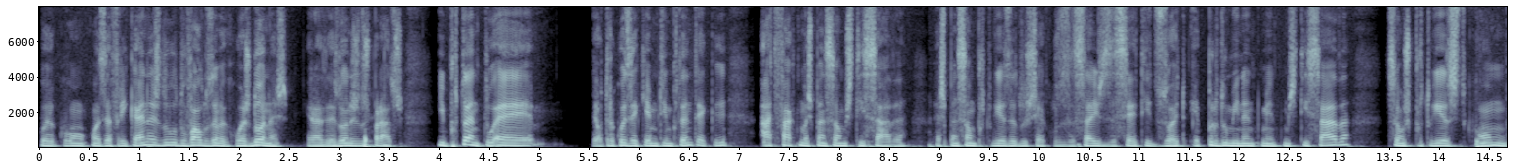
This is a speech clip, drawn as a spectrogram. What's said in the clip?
com, com, com as africanas do, do, Vale do Zambeze, com as donas, as donas dos prazos. E, portanto, é, é outra coisa que é muito importante é que há, de facto, uma expansão mestiçada. A expansão portuguesa dos séculos XVI, XVII e XVIII é predominantemente mestiçada são os portugueses de como,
